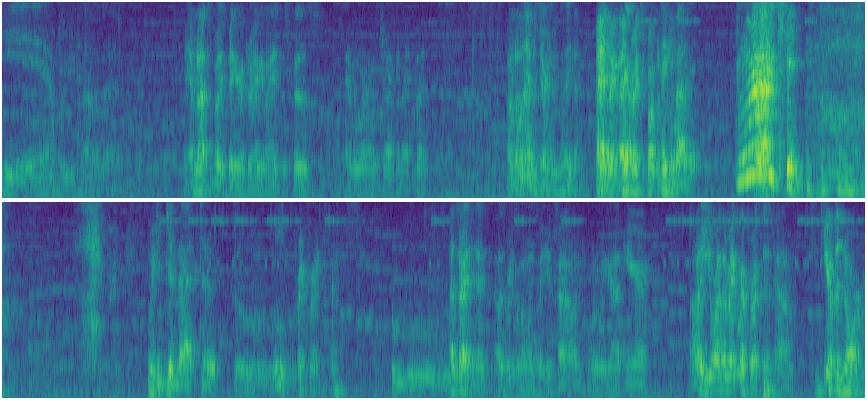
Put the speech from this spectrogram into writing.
Yeah, I'm pretty proud of that. I mean, I'm not too big big on Dragonite just because everyone has a Dragonite, but I don't know. Well, I have a. Dragonite. I had Dragonite Phil, first. before it was Think cool. about it. Kid. we could give that to. Ooh, break break. Nice. Ooh. That's right. that- uh, These are the ones that you found. What do we got here? Oh, you are the regular person in town. You're the norm.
